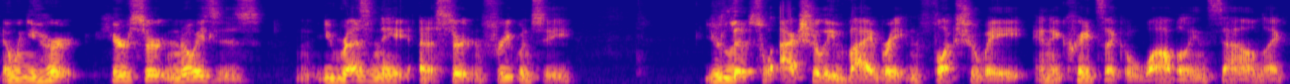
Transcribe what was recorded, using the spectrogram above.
And when you hear, hear certain noises, you resonate at a certain frequency, your lips will actually vibrate and fluctuate and it creates like a wobbling sound like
